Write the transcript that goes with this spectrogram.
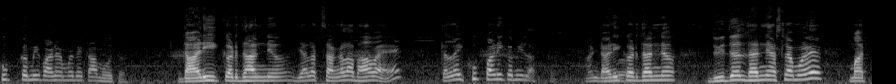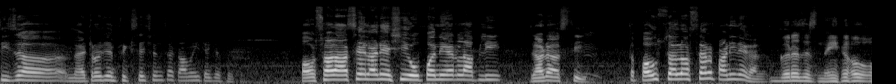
खूप कमी पाण्यामध्ये काम होतं. डाळी कडधान्य ज्याला चांगला भाव आहे. त्यालाही खूप पाणी कमी लागतं. आणि डाळी कडधान्य द्विदल धान्य असल्यामुळे मातीचं नायट्रोजन फिक्सेशनचं कामही त्याच्यात होतं. पावसाळा असेल आणि अशी ओपन एअरला आपली झाडं असतील तर पाऊस चालू असताना पाणी नाही घालत. गरजच नाही हो.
